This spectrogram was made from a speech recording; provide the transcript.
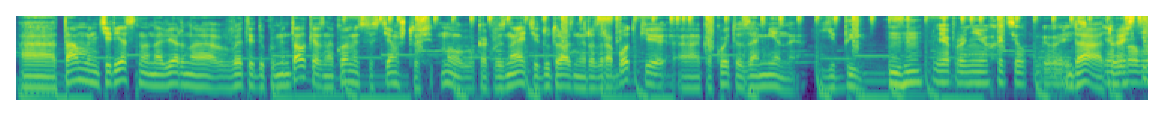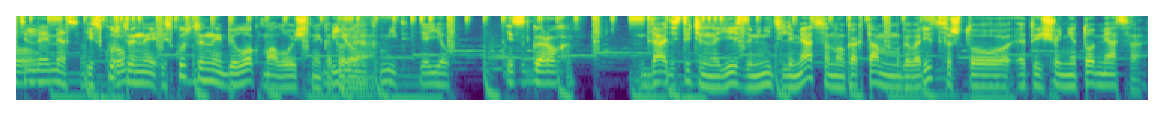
А, Там интересно, наверное, в этой документалке ознакомиться с тем, что, ну, как вы знаете, идут разные разработки а, какой-то замены еды. Мгм. Я про нее хотел поговорить. Да, Я то есть Растительное мясо. Искусственный, искусственный белок молочный, который... Beyond Meat. Я ел. Из гороха. Да, действительно, есть заменители мяса, но, как там говорится, что это еще не то мясо.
